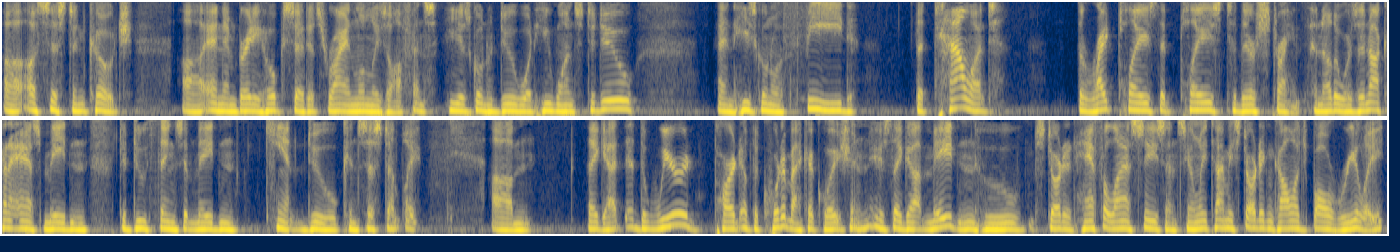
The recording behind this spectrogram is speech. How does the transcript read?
uh, assistant coach. Uh, and then Brady Hoke said it's Ryan Lindley's offense. He is going to do what he wants to do, and he's going to feed the talent the right plays that plays to their strength. In other words, they're not going to ask Mayden to do things that Mayden can't do consistently. Um, they got the weird part of the quarterback equation is they got Mayden, who started half of last season. It's the only time he started in college ball, really.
